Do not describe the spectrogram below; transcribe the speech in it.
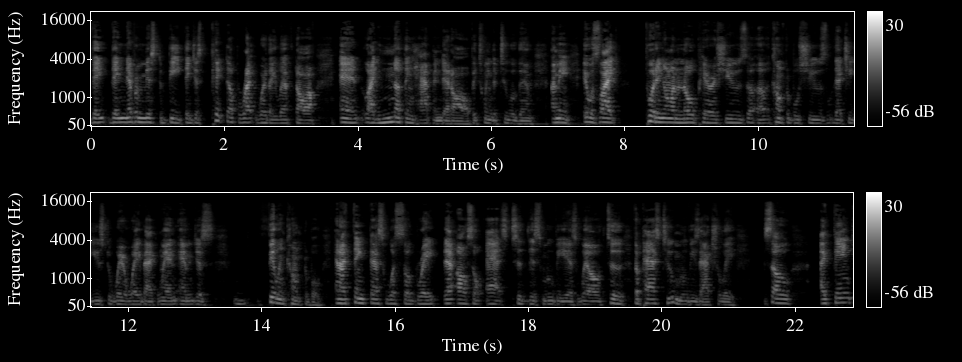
they they never missed a beat. They just picked up right where they left off and like nothing happened at all between the two of them. I mean it was like putting on an old pair of shoes uh, uh comfortable shoes that you used to wear way back when and just feeling comfortable and i think that's what's so great that also adds to this movie as well to the past two movies actually so i think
